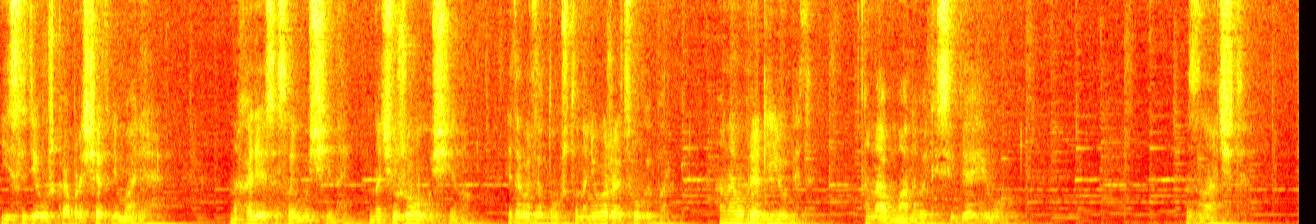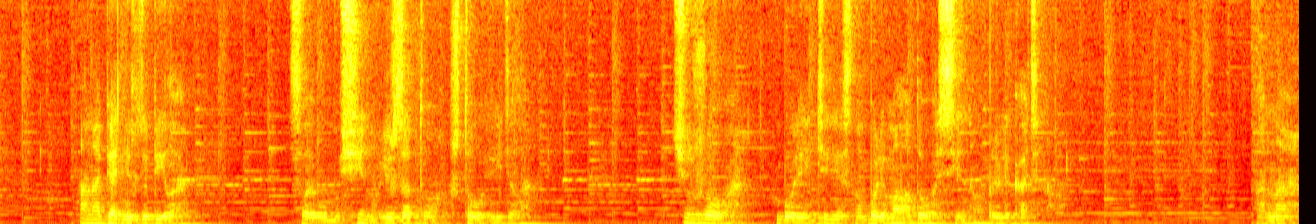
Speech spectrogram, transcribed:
Если девушка обращает внимание, находясь со своим мужчиной, на чужого мужчину, это говорит о том, что она не уважает свой выбор. Она его вряд ли любит. Она обманывает и себя, и его. Значит, она опять не взлюбила своего мужчину лишь за то, что увидела чужого, более интересного, более молодого, сильного, привлекательного. Она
